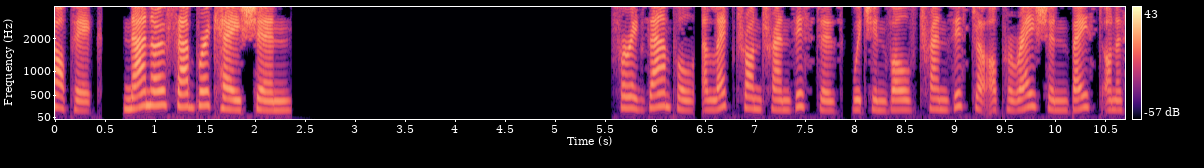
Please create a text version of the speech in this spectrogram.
Topic: Nanofabrication. For example, electron transistors, which involve transistor operation based on a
